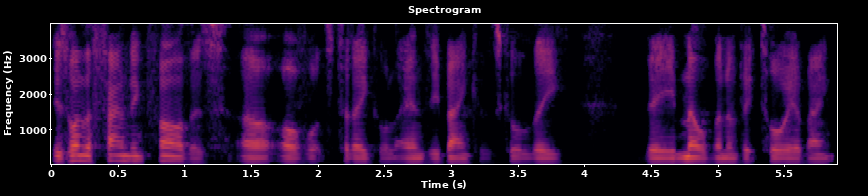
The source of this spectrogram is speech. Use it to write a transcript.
He's one of the founding fathers uh, of what's today called ANZ Bank. It was called the the Melbourne and Victoria Bank.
